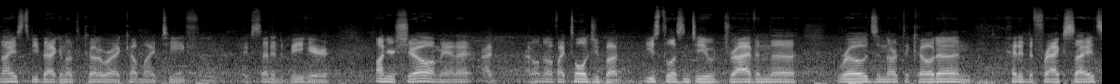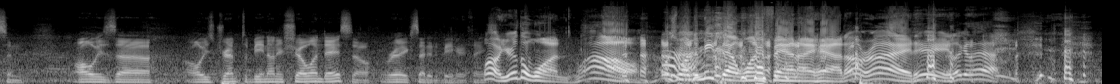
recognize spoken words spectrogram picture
nice to be back in North Dakota where I cut my teeth. And excited to be here on your show, man. I, I I don't know if I told you, but used to listen to you driving the roads in North Dakota and headed to frac sites, and always uh, always dreamt of being on your show one day. So really excited to be here. Thanks. Wow, you're the one. Wow. I just wanted to meet that one fan I had. All right. Hey, look at that.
